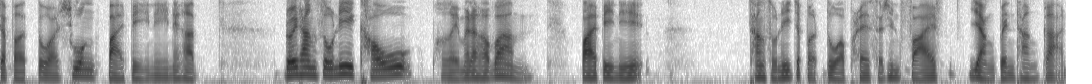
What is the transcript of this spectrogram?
จะเปิดตัวช่วงปลายปีนี้นะครับ โดยทาง Sony เขาเผยมาแล้วครับว่า ปลายปีนี้ ทาง Sony จะเปิดตัว PlayStation 5 อย่างเป็นทางการ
